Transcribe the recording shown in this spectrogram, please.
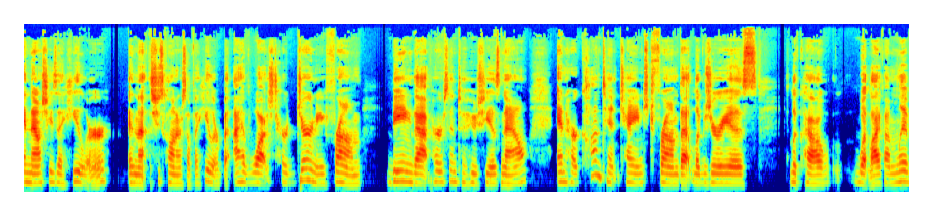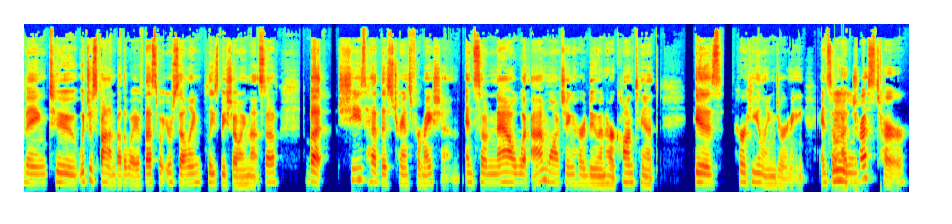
and now she's a healer, and that she's calling herself a healer. But I have watched her journey from being that person to who she is now. And her content changed from that luxurious, look how, what life I'm living to, which is fine, by the way. If that's what you're selling, please be showing that stuff. But she's had this transformation. And so now what I'm watching her do in her content is her healing journey. And so mm. I trust her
